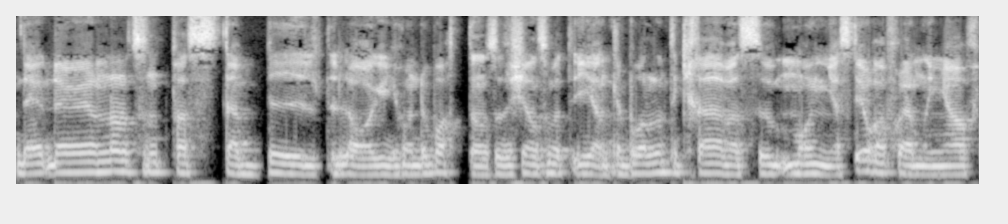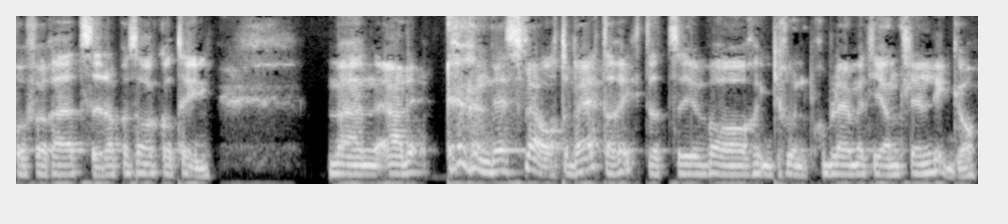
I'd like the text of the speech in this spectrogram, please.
det, det är ändå ett sånt pass stabilt lag i grund och botten så det känns som att egentligen borde det inte krävas så många stora förändringar för att få rätsida på saker och ting. Men ja, det, det, är svårt att veta riktigt var grundproblemet egentligen ligger.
